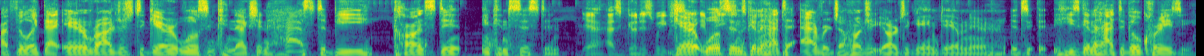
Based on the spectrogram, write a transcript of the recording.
I feel like that Aaron Rodgers to Garrett Wilson connection has to be constant and consistent. Yeah, as good as we've. Garrett Wilson's going to have to average 100 yards a game damn near. It's he's going to have to go crazy.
